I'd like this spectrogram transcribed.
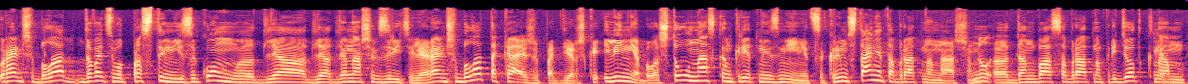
Раньше была, давайте вот простым языком э, для, для, для наших зрителей, раньше была такая же поддержка или не было? Что у нас конкретно изменится? Крым станет обратно нашим? Э, Донбасс обратно придет к нам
